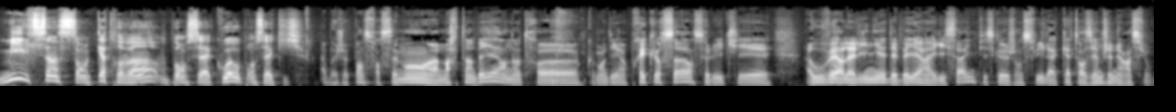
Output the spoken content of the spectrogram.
1580, vous pensez à quoi Vous pensez à qui? Ah bah, je pense forcément à Martin Beyer, notre euh, comment dire, précurseur, celui qui est- a ouvert la lignée des Beyer à Eguisheim, puisque j'en suis la 14e génération.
